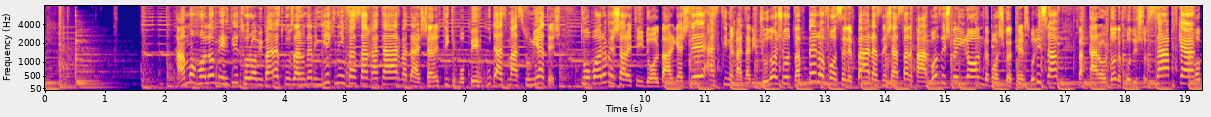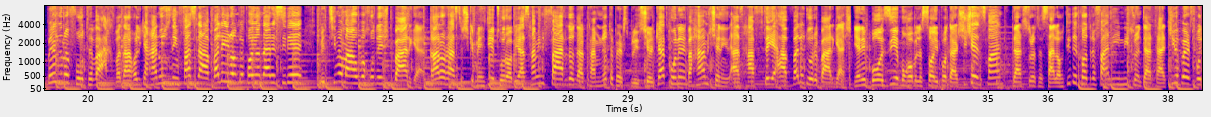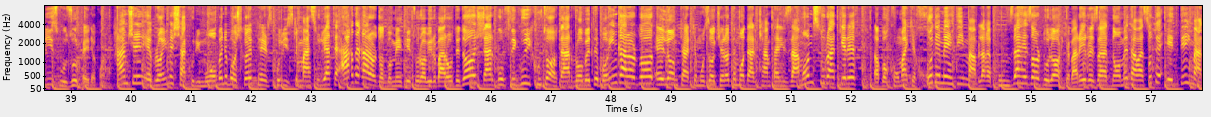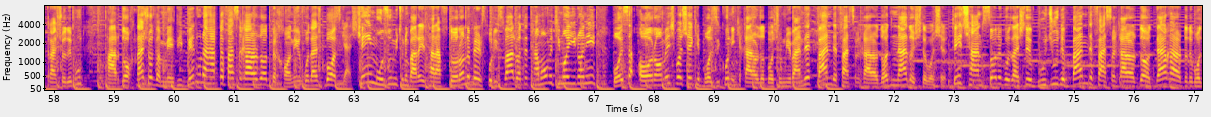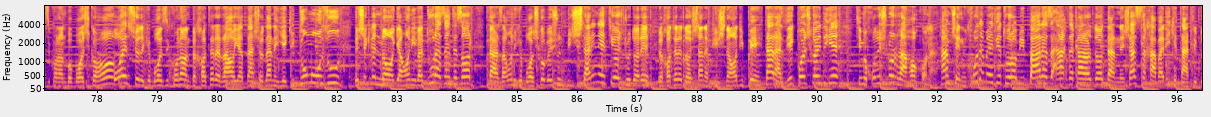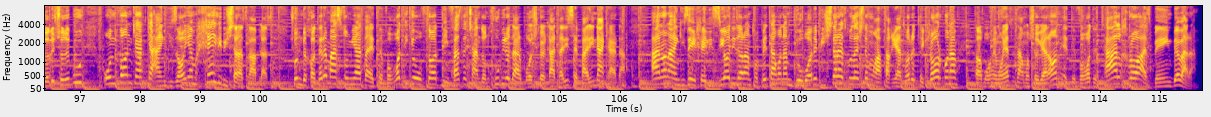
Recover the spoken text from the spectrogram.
اما حالا مهدی ترابی بعد از گذراندن یک نیم فصل قطر و در شرایطی که با بهبود از مصومیتش دوباره به شرایط ایدئال برگشته از تیم قطری جدا شد و بلافاصله بعد از نشستن پروازش به ایران به باشگاه پرسپولیس رفت و قرارداد خودش رو ثبت کرد. تا بدون فوت وقت و در حالی که هنوز نیم فصل اول ایران به پایان نرسیده به تیم محبوب خودش برگرد. قرار هستش که مهدی ترابی از همین فردا در تمرینات پرسپولیس شرکت کنه و همچنین از هفته اول دور برگشت. یعنی بازی مقابل سایپا در 6 اسفند در صورت صلاح دید کادر فنی می‌تونه در ترکیب پرسپولیس حضور پیدا کنه. همچنین ابراهیم شکوری معاون باشگاه پرسپولیس که مسئولیت عقد قرارداد با مهدی ترابی رو بر عهده داشت در گفتگوی کوتاه در رابطه با این قرارداد اعلام کرد که مذاکرات ما در کمترین زمان صورت گرفت و با کمک خود مهدی مبلغ 15 هزار دلار که برای رضایتنامه توسط عده‌ای مطرح شده بود پرداخت نشد و مهدی بدون حق فسخ قرارداد به خانه خودش بازگشت. که این موضوع می‌تونه برای طرفداران پرسپولیس و البته تمام تیم‌های ایرانی باعث آرامش باشه که بازیکنی که قرارداد باشون میبنده بند فسخ قرارداد نداشته باشه. طی چند سال گذشته وجود بند فسخ قرارداد در قرارداد بازیکنان با باشگاه ها باعث شده که بازیکنان به خاطر رعایت نشدن یکی دو موضوع به شکل ناگهانی و دور از انتظار در زمانی که باشگاه بهشون بیشترین احتیاج رو داره به خاطر داشتن پیشنهادی بهتر از یک باشگاه دیگه تیم خودشون رو رها کنن. همچنین خود مهدی ترابی بعد از عقد قرارداد در نشست خبری که ترتیب داده شده بود عنوان کرد که انگیزه هایم خیلی بیشتر از قبل است. چون به خاطر مصونیت و اتفاقاتی که افتاد نیم فصل چندان خوبی رو در باشگاه قطری سپری نکردم. الان انگیزه خیلی زیادی دارم تا بتوانم دوباره بیشتر از گذشته موفقیت ها رو تکرار کنم و با حمایت تماشاگران اتفاقات تلخ را از بین ببرم.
